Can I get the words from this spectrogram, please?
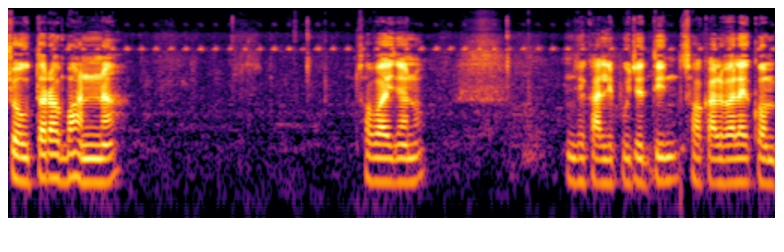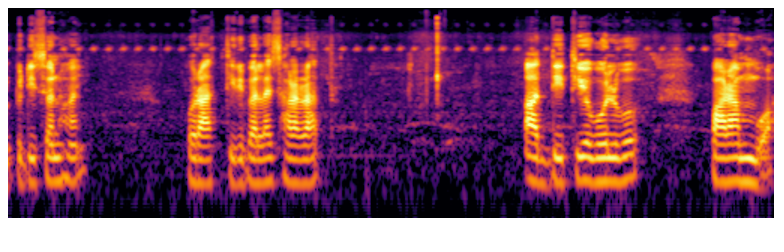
চৌতারা বান্না, সবাই জানো যে কালী পুজোর দিন সকালবেলায় কম্পিটিশন হয় ও রাত্রির বেলায় সারা রাত। আর দ্বিতীয় বলব পারাম্বুয়া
